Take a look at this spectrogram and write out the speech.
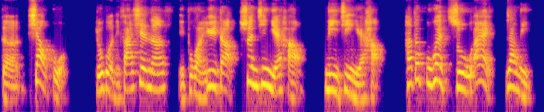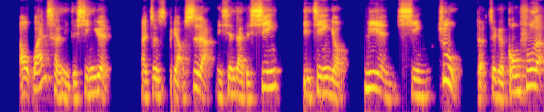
的效果。如果你发现呢，你不管遇到顺境也好，逆境也好，它都不会阻碍让你哦完成你的心愿，那这是表示啊，你现在的心已经有念心住的这个功夫了。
